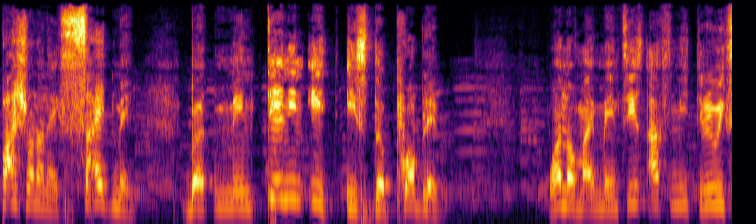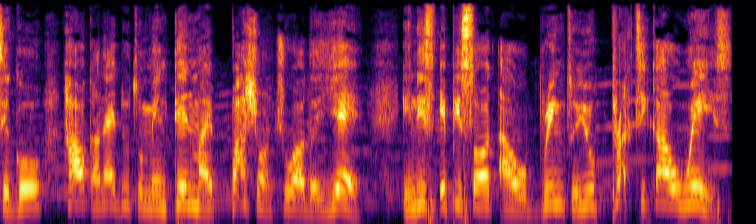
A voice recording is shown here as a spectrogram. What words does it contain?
passion and excitement. But maintaining it is the problem. One of my mentees asked me three weeks ago, How can I do to maintain my passion throughout the year? In this episode, I will bring to you practical ways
